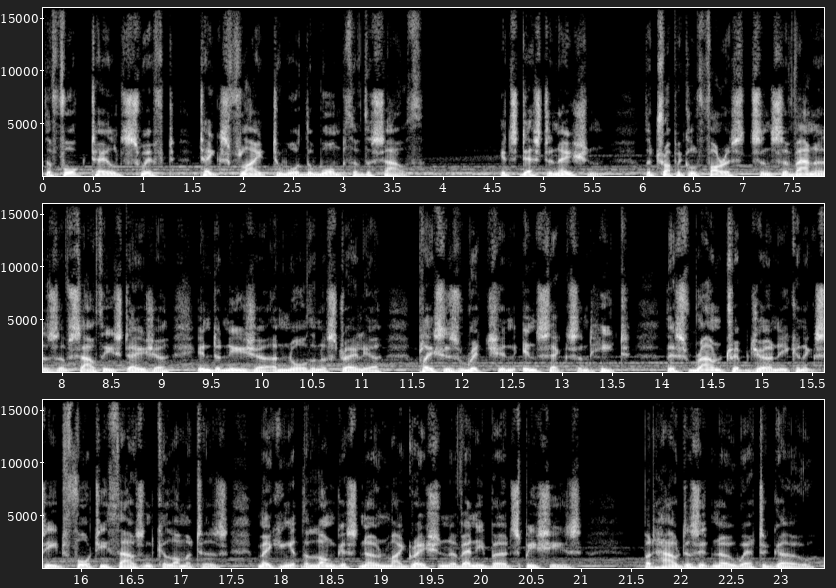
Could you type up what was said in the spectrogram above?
the fork-tailed swift takes flight toward the warmth of the south. Its destination, the tropical forests and savannas of Southeast Asia, Indonesia and northern Australia, places rich in insects and heat. This round-trip journey can exceed 40,000 kilometers, making it the longest known migration of any bird species. But how does it know where to go?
